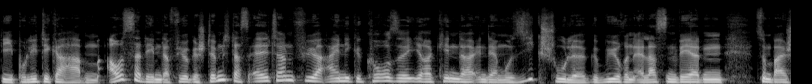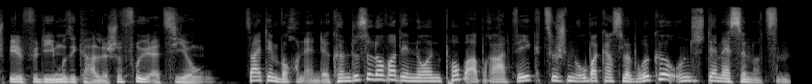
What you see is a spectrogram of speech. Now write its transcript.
Die Politiker haben außerdem dafür gestimmt, dass Eltern für einige Kurse ihrer Kinder in der Musikschule Gebühren erlassen werden, zum Beispiel für die musikalische Früherziehung. Seit dem Wochenende können Düsseldorfer den neuen Pop-up-Radweg zwischen Oberkassler Brücke und der Messe nutzen.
